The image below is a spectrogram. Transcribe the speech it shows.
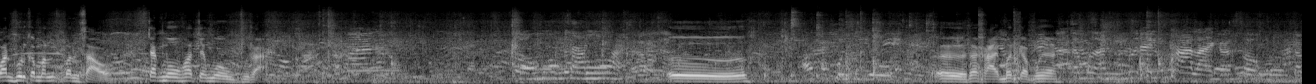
วันพุธกับวันวันเสาร์จักโมงฮอดจักโมงพุธอะสองโมงสามโมงเออเอาแต่คนจะอยู่เออ ถ้าขายหมดกับเมื่อแต่เมื่ออันนี้เมื่อได้ลูกค้าหลายกันสองโมงกับ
